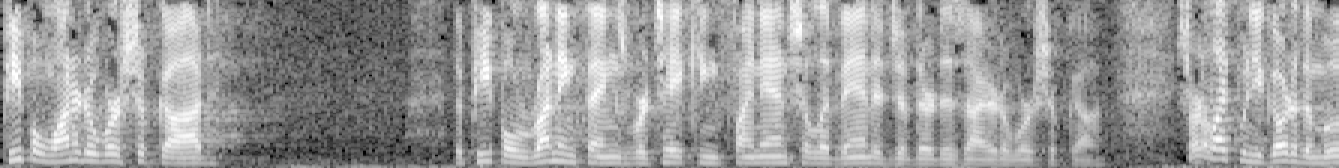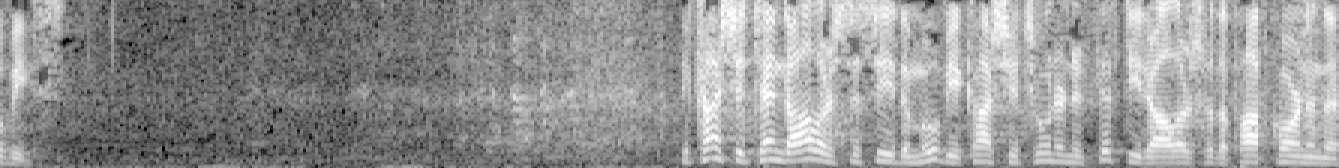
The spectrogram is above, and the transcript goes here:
People wanted to worship God. The people running things were taking financial advantage of their desire to worship God. Sort of like when you go to the movies. It costs you $10 to see the movie. It costs you $250 for the popcorn and the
